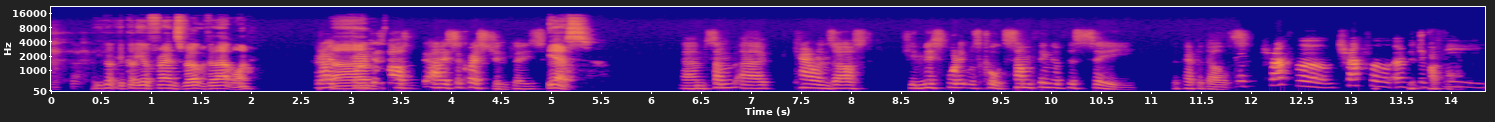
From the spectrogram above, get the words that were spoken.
you got you got your friends voting for that one. Could I, um, can I just ask Alice a question, please? Yes. Um, some uh, Karen's asked. She missed what it was called. Something of the sea. The pepper dulse. The truffle, truffle of the, the truffle. sea.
